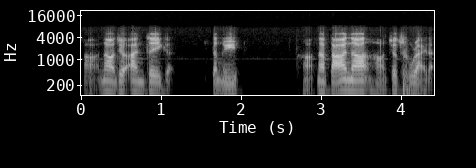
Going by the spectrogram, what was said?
啊，那我就按这个等于，好，那答案呢，好就出来了。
